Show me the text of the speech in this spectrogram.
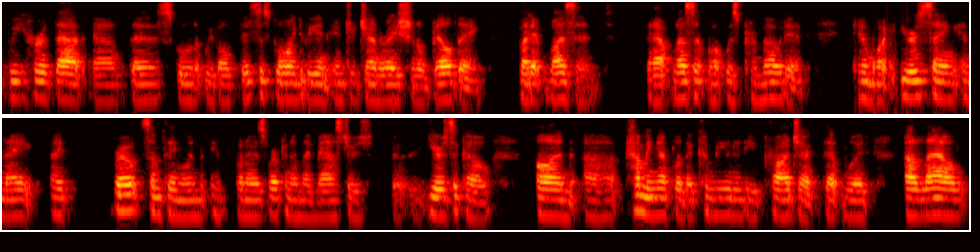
We heard that at the school that we both, this is going to be an intergenerational building, but it wasn't. That wasn't what was promoted. And what you're saying, and I, I wrote something when, when I was working on my master's uh, years ago on uh, coming up with a community project that would allow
